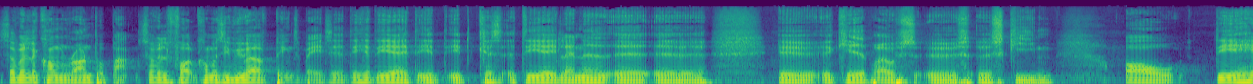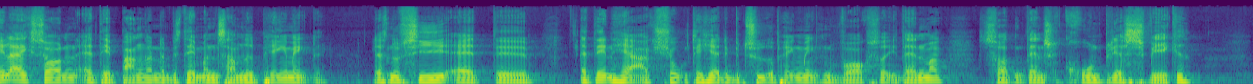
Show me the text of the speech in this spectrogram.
så vil der komme run på bank. Så vil folk komme og sige, vi vil have penge tilbage til, det her det er et, et, et, det er et eller andet øh, øh, øh, kædebrevsscheme. Øh, øh, øh og det er heller ikke sådan, at det er bankerne, der bestemmer den samlede pengemængde. Lad os nu sige, at, øh, at den her aktion, det her, det betyder, at pengemængden vokser i Danmark, så den danske krone bliver svækket.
